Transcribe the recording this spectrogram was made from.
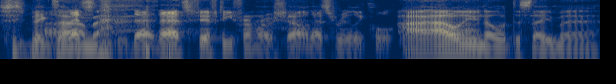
She's big Uh, time, that's, man. that that's 50 from Rochelle. That's really cool. I, I don't Wow. even know what to say, man.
